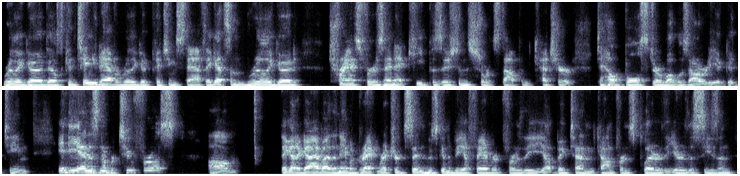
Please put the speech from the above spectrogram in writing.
really good. They'll continue to have a really good pitching staff. They got some really good transfers in at key positions, shortstop and catcher, to help bolster what was already a good team. Indiana's number two for us. Um, they got a guy by the name of Grant Richardson who's going to be a favorite for the uh, Big Ten Conference Player of the Year this season.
